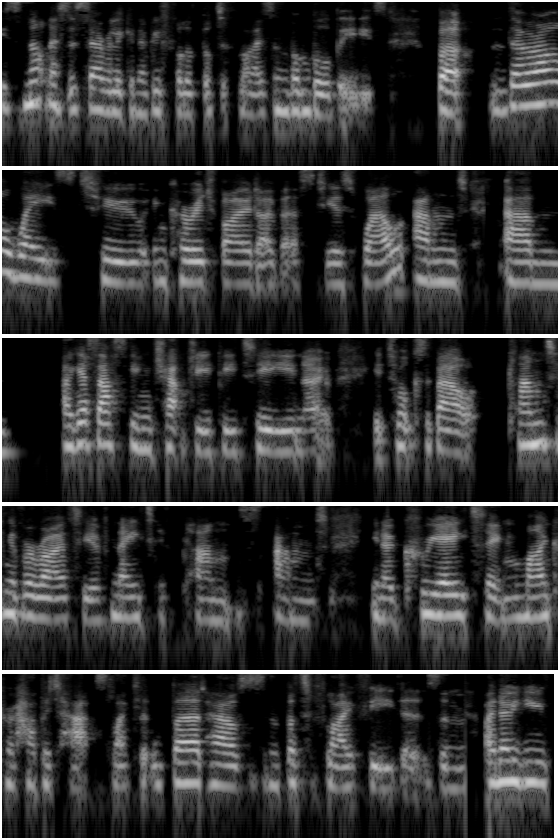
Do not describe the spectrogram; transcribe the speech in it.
it's not necessarily going to be full of butterflies and bumblebees. But there are ways to encourage biodiversity as well. And um, I guess asking ChatGPT, you know, it talks about planting a variety of native plants and you know creating microhabitats like little birdhouses and butterfly feeders and i know you've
